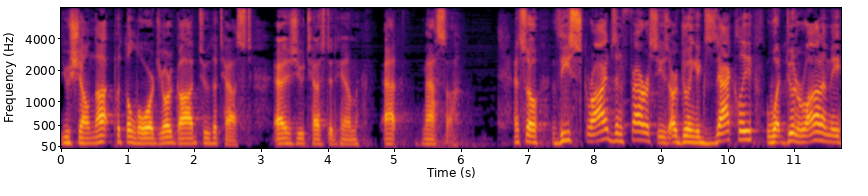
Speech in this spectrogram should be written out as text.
You shall not put the Lord your God to the test as you tested him at Massah. And so these scribes and Pharisees are doing exactly what Deuteronomy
